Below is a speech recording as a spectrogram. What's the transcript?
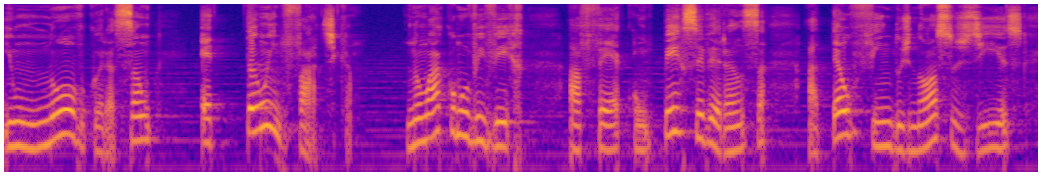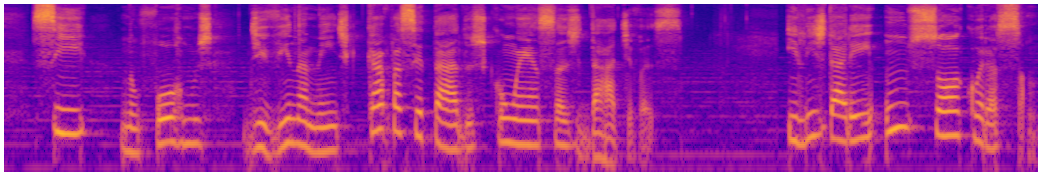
e um novo coração é tão enfática. Não há como viver a fé com perseverança até o fim dos nossos dias se não formos divinamente capacitados com essas dádivas e lhes darei um só coração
